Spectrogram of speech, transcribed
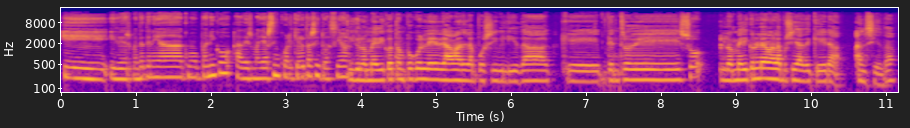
Y, y de repente tenía como pánico a desmayarse en cualquier otra situación. Y que los médicos tampoco le daban la posibilidad que dentro de eso, los médicos no le daban la posibilidad de que era ansiedad.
